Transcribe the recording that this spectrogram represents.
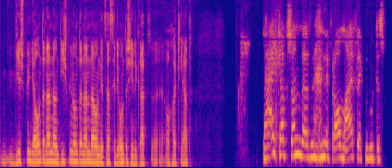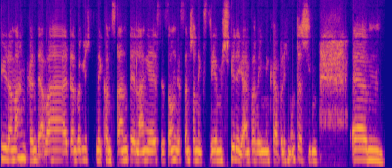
wir spielen ja untereinander und die spielen untereinander und jetzt hast du die Unterschiede gerade äh, auch erklärt. Ja, ich glaube schon, dass eine Frau mal vielleicht ein gutes Spiel da machen könnte, aber halt dann wirklich eine konstante, lange Saison ist dann schon extrem schwierig, einfach wegen den körperlichen Unterschieden. Ähm,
